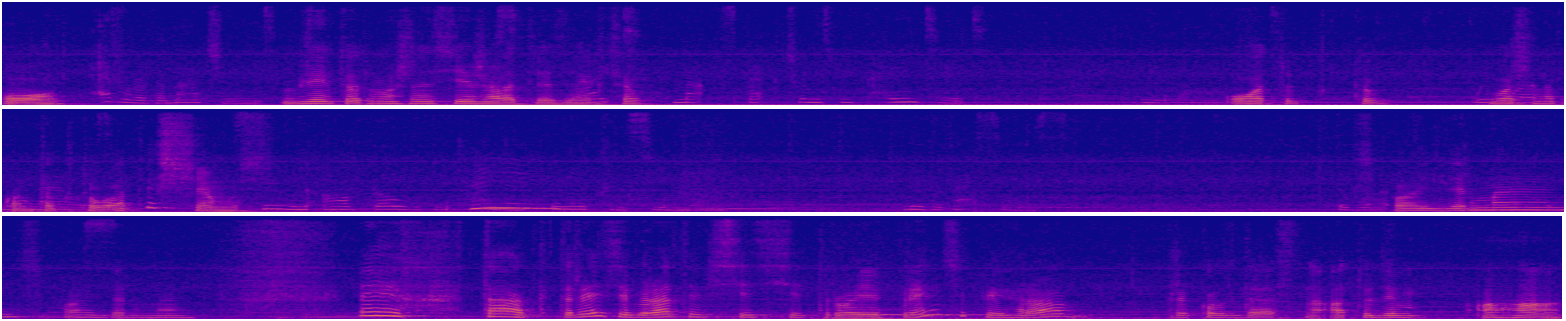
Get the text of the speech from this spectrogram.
О. Блін, тут можна з'їжджати з них. Це... О, тут, тут можна контактувати з чимось. Спайдермен, спайдермен. Ех, так, треба зібрати всі ці троє. В принципі, гра приколдесна. А туди. Ага.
